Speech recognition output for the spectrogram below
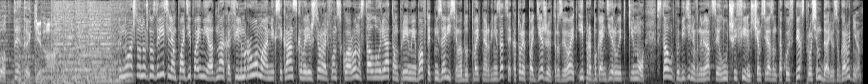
Вот это кино. Ну а что нужно зрителям, поди пойми. Однако фильм «Рома» мексиканского режиссера Альфонса Куарона стал лауреатом премии «Бафта». Это независимая благотворительная организация, которая поддерживает, развивает и пропагандирует кино. Стал победителем в номинации «Лучший фильм». С чем связан такой успех, спросим Дарью Завгороднюю.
